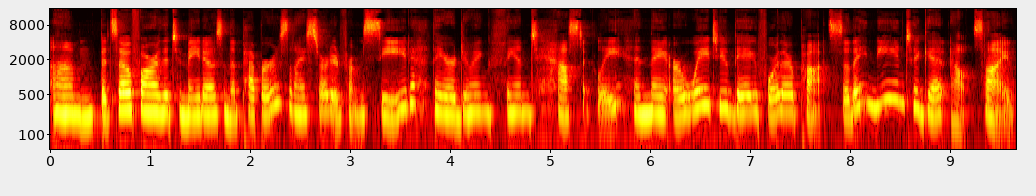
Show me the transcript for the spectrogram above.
Um, but so far, the tomatoes and the peppers that I started from seed, they are doing fantastically and they are way too big for their pots. So they need to get outside.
